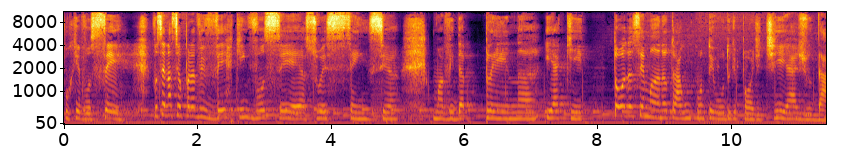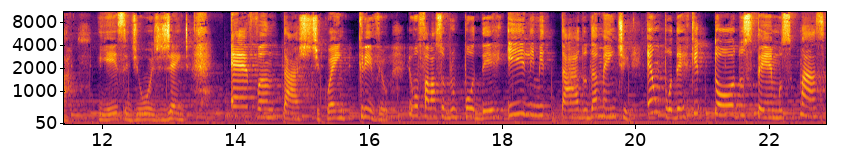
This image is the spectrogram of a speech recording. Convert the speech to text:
Porque você, você nasceu para viver quem você é, a sua essência, uma vida plena. E aqui toda semana eu trago um conteúdo que pode te ajudar. E esse de hoje, gente, fantástico, é incrível. Eu vou falar sobre o poder ilimitado da mente. É um poder que todos temos, mas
